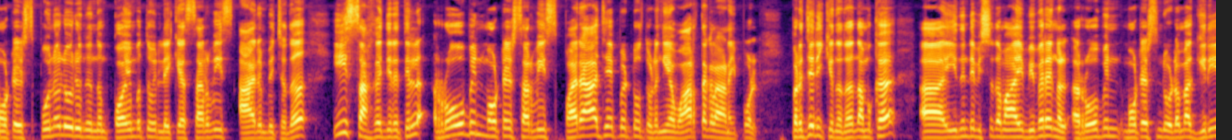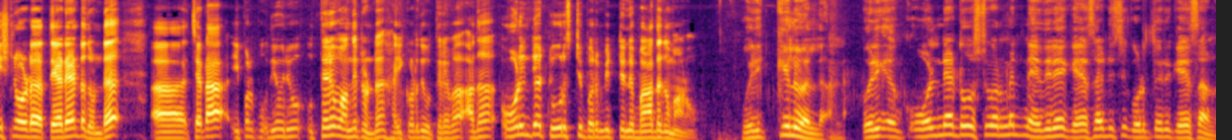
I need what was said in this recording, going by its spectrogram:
മോട്ടേഴ്സ് പുനലൂരിൽ നിന്നും കോയമ്പത്തൂരിലേക്ക് സർവീസ് ആരംഭിച്ചത്. ഈ സാഹചര്യത്തിൽ റോബിൻ മോട്ടേഴ്സ് സർവീസ് പരാജയപ്പെട്ടു തുടങ്ങിയ വാർത്തകളാണ് ഇപ്പോൾ പ്രചരിക്കുന്നത്. നമുക്ക് ഇതിന്റെ വിശദമായ വിവരങ്ങൾ റോബിൻ മോട്ടേഴ്സിന്റെ ഉടമ ഗിരീഷിനോട് തേടേണ്ടതുണ്ട്. ചേട്ടാ ഇപ്പോൾ പുതിയൊരു ഉത്തരവ് വന്നിട്ടുണ്ട് ഹൈക്കോടതി ഉത്തരവ്. അത് ഓൾ ഇന്ത്യ ടൂറിസ്റ്റ് പെർമിറ്റിന് ബാധകമാണോ? ഒരിക്കലുമല്ല. ഒരു ഓൾ ഇന്ത്യ ടൂറിസ്റ്റ് പെർമിറ്റിനെതിരെ K S R T C കൊടുത്തൊരു കേസാണ്.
